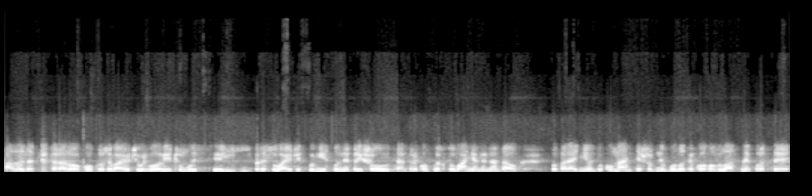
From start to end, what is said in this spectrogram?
Але за півтора року, проживаючи у Львові, чомусь і пересуваючись по місту, не прийшов у центр комплектування, не надав попередні документи, щоб не було такого власне проти.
